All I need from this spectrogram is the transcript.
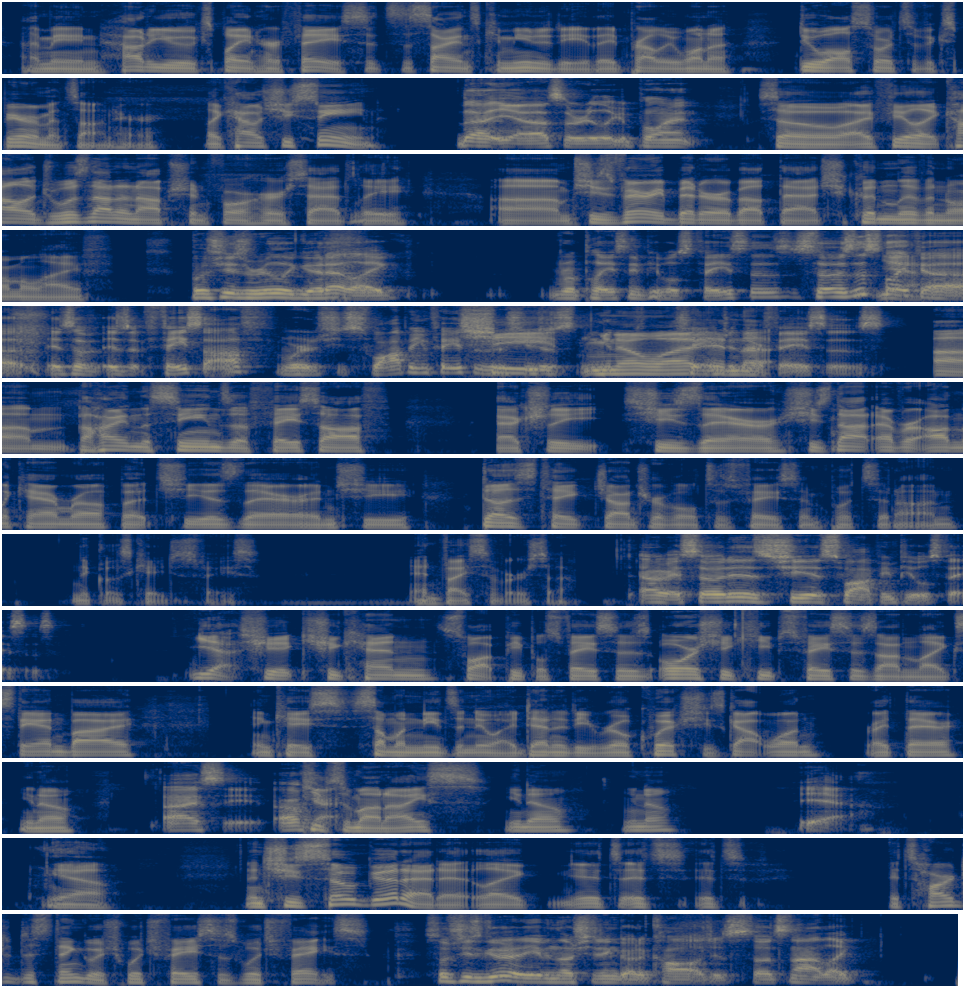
I mean, how do you explain her face? It's the science community. They'd probably want to do all sorts of experiments on her. Like how's she seen? That yeah, that's a really good point. So I feel like college was not an option for her, sadly. Um, she's very bitter about that. She couldn't live a normal life. But she's really good at like replacing people's faces. So is this like a is a is it face off where she's swapping faces? or She- just you know what, changing in their the- faces. um, behind the scenes of Face Off, actually, she's there. She's not ever on the camera, but she is there, and she does take John Travolta's face and puts it on Nicolas Cage's face, and vice versa. Okay, so it is she is swapping people's faces. Yeah, she she can swap people's faces, or she keeps faces on like standby in case someone needs a new identity real quick. She's got one right there, you know. I see. Okay. Keeps them on ice, you know, you know. yeah. Yeah. And she's so good at it. Like it's it's it's it's hard to distinguish which face is which face. So she's good even though she didn't go to colleges. So it's not like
